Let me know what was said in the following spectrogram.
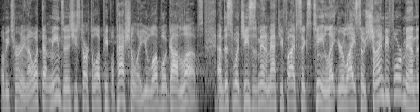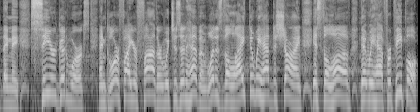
of eternity. Now, what that means is you start to love people passionately. You love what God loves. And this is what Jesus meant in Matthew 5 16. Let your light so shine before men that they may see your good works and glorify your Father which is in heaven. What is the light that we have to shine? It's the love that we have for people.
